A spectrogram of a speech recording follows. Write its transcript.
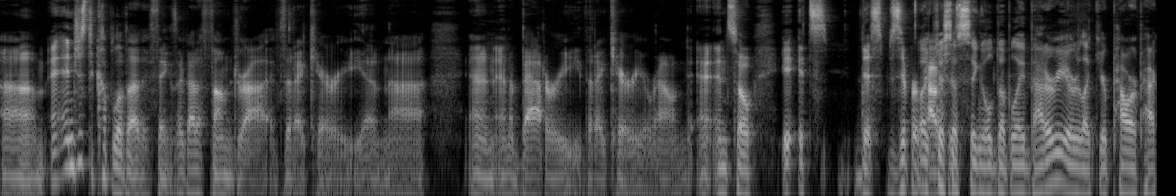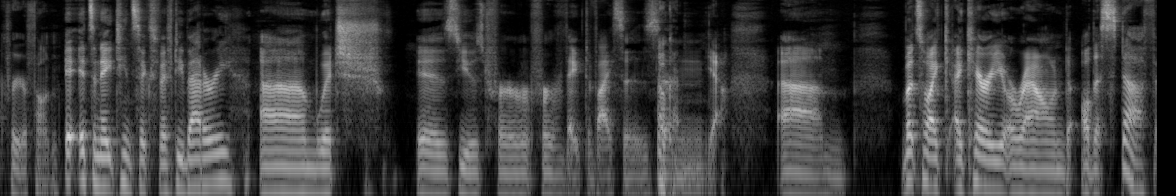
um, and, and just a couple of other things. I got a thumb drive that I carry, and uh, and and a battery that I carry around, and, and so it, it's this zipper Like pouch. just a is- single AA battery, or like your power pack for your phone. it- it's an 18650 battery, um, which is used for for vape devices, Okay. and yeah. Um, but so I, I carry around all this stuff,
